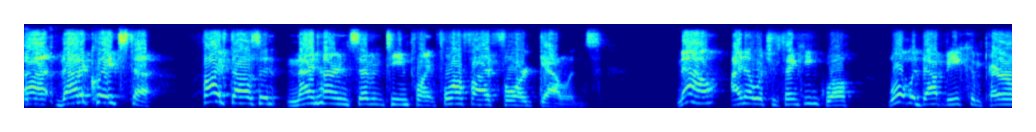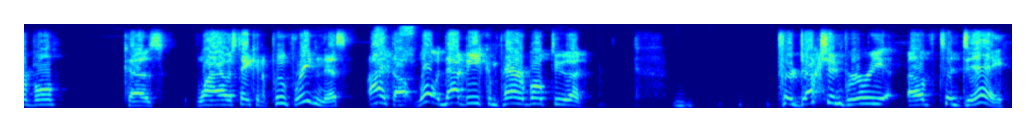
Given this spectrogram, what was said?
Uh, that equates to 5,917.454 gallons. Now, I know what you're thinking. Well, what would that be comparable? Because while I was taking a poop reading this, I thought, what would that be comparable to a production brewery of today?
